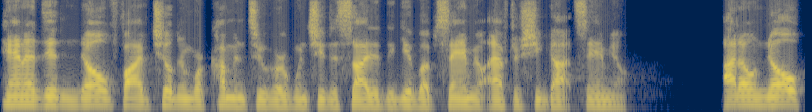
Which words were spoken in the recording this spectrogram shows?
Hannah didn't know five children were coming to her when she decided to give up Samuel after she got Samuel. I don't know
